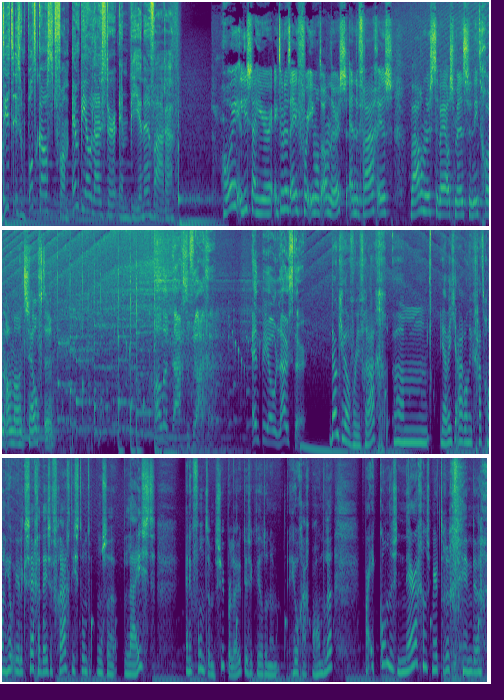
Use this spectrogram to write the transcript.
Dit is een podcast van NPO Luister en BNN Vara. Hoi, Lisa hier. Ik doe dit even voor iemand anders. En de vraag is: waarom lusten wij als mensen niet gewoon allemaal hetzelfde? Alledaagse vragen. NPO Luister. Dankjewel voor je vraag. Ehm, ja, weet je Aaron, ik ga het gewoon heel eerlijk zeggen. Deze vraag die stond op onze lijst. En ik vond hem superleuk, dus ik wilde hem heel graag behandelen. Maar ik kon dus nergens meer terugvinden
